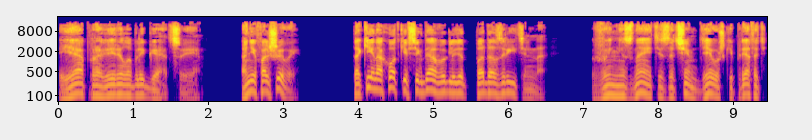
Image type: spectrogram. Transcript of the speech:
Я проверил облигации. Они фальшивые. Такие находки всегда выглядят подозрительно. Вы не знаете, зачем девушке прятать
